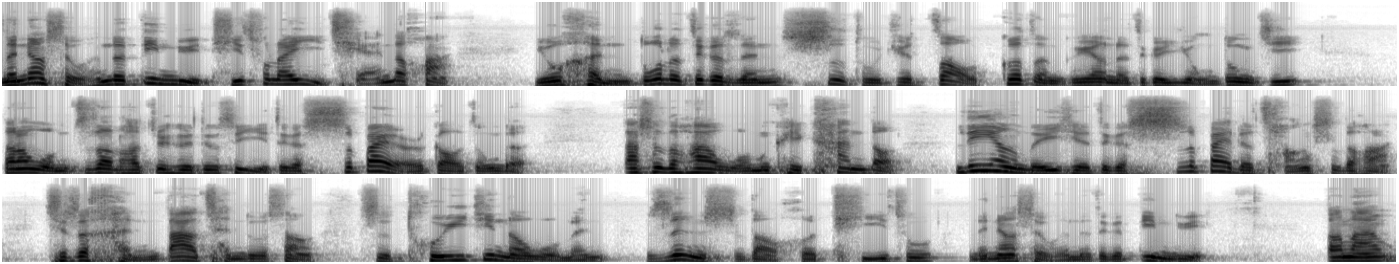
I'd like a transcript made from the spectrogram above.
能量守恒的定律提出来以前的话。有很多的这个人试图去造各种各样的这个永动机，当然我们知道的话，最后都是以这个失败而告终的。但是的话，我们可以看到那样的一些这个失败的尝试的话，其实很大程度上是推进了我们认识到和提出能量守恒的这个定律。当然，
